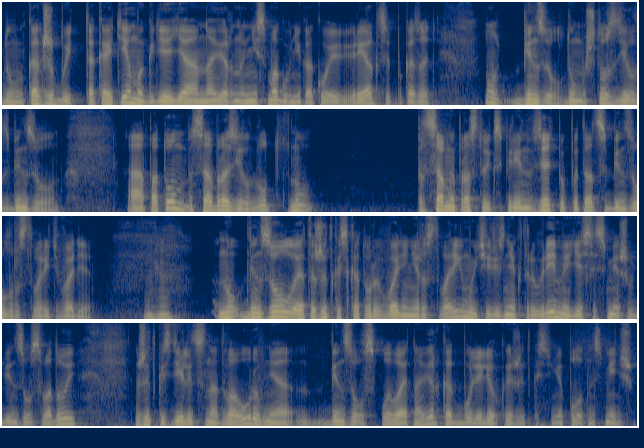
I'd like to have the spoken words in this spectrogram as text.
Думаю, как же быть? Такая тема, где я, наверное, не смогу никакой реакции показать. Ну, бензол. Думаю, что сделать с бензолом? А потом сообразил, вот, ну, самый простой эксперимент взять, попытаться бензол растворить в воде. Мгм. Ну, бензол – это жидкость, которая в воде нерастворима, и через некоторое время, если смешивать бензол с водой, жидкость делится на два уровня. Бензол всплывает наверх, как более легкая жидкость, у нее плотность меньше.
